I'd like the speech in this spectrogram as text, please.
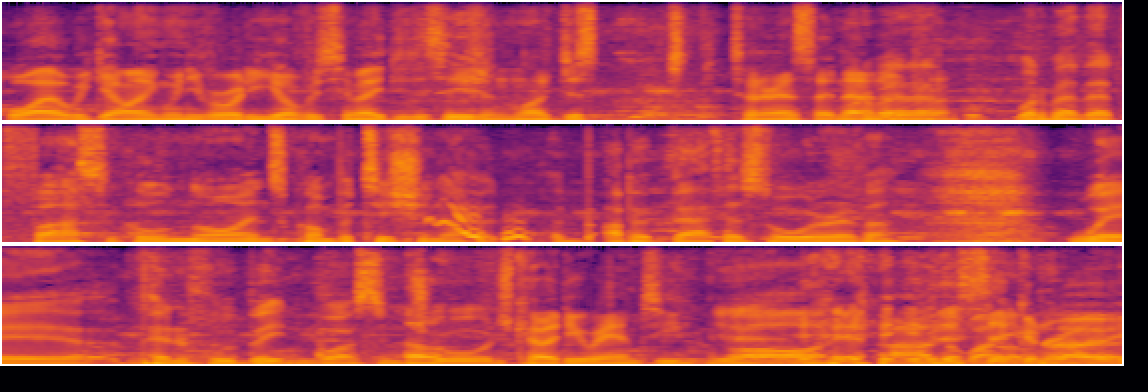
why are we going when you've already obviously made your decision? Like just turn around and say no, What no. about, try- that, what about that farcical nines competition up at, up at Bathurst or wherever, where Penrith were beaten by St Oh, George? Cody Ramsey. Yeah. Oh, in ah, the, the one second row.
